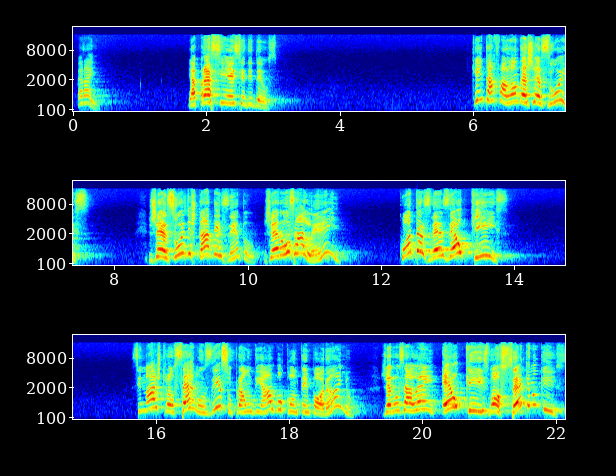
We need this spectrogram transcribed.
Espera aí. E a presciência de Deus? Quem está falando é Jesus. Jesus está dizendo: Jerusalém, Quantas vezes eu quis? Se nós trouxermos isso para um diálogo contemporâneo, Jerusalém, eu quis, você que não quis.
